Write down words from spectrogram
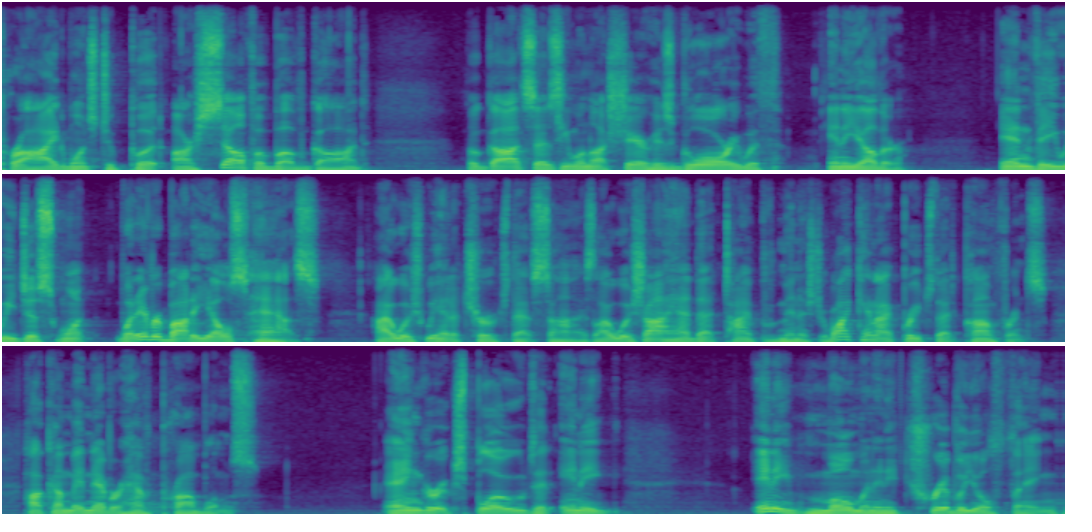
Pride wants to put ourself above God, though God says he will not share his glory with any other. Envy, we just want what everybody else has. I wish we had a church that size. I wish I had that type of ministry. Why can't I preach that conference? How come they never have problems? Anger explodes at any any moment, any trivial thing.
